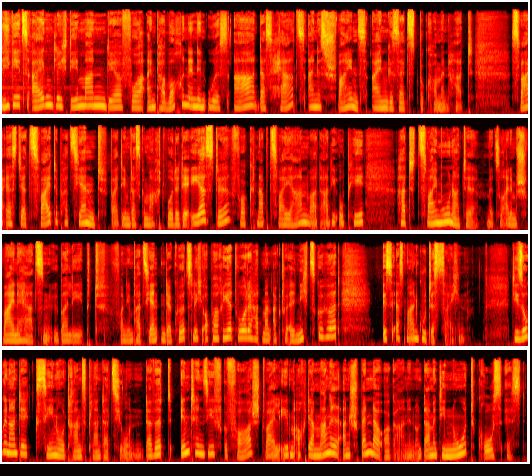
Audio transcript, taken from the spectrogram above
Wie geht's eigentlich dem Mann, der vor ein paar Wochen in den USA das Herz eines Schweins eingesetzt bekommen hat? Es war erst der zweite Patient, bei dem das gemacht wurde. Der erste, vor knapp zwei Jahren war da die OP, hat zwei Monate mit so einem Schweineherzen überlebt. Von dem Patienten, der kürzlich operiert wurde, hat man aktuell nichts gehört. Ist erstmal ein gutes Zeichen. Die sogenannte Xenotransplantation. Da wird intensiv geforscht, weil eben auch der Mangel an Spenderorganen und damit die Not groß ist.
